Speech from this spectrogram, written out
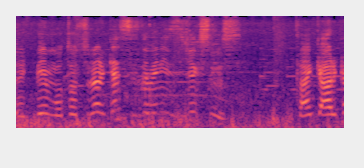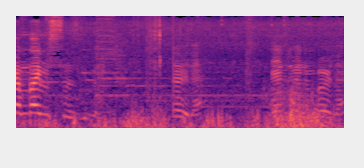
Bekleyin motor sürerken siz de beni izleyeceksiniz. Sanki arkamdaymışsınız gibi. Böyle. Eldivenim böyle.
